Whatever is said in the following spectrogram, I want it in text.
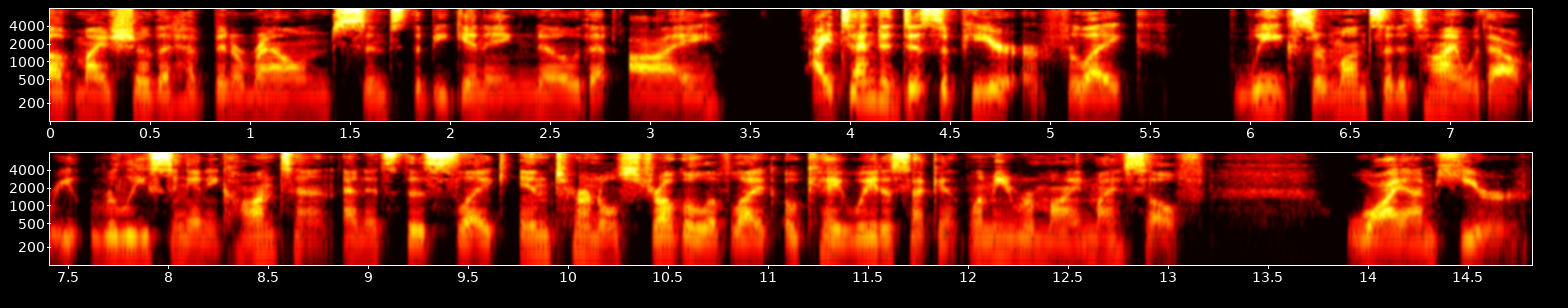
of my show that have been around since the beginning know that I I tend to disappear for like weeks or months at a time without re- releasing any content. And it's this like internal struggle of like, okay, wait a second, let me remind myself why I'm here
